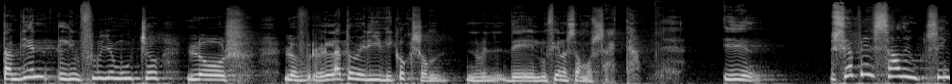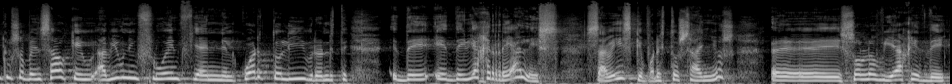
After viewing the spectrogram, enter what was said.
también le influye mucho los, los relatos verídicos que son de Luciano Samosata. Y, se ha pensado, se ha incluso pensado que había una influencia en el cuarto libro este, de, de, viajes reales. Sabéis que por estos años eh, son los viajes de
